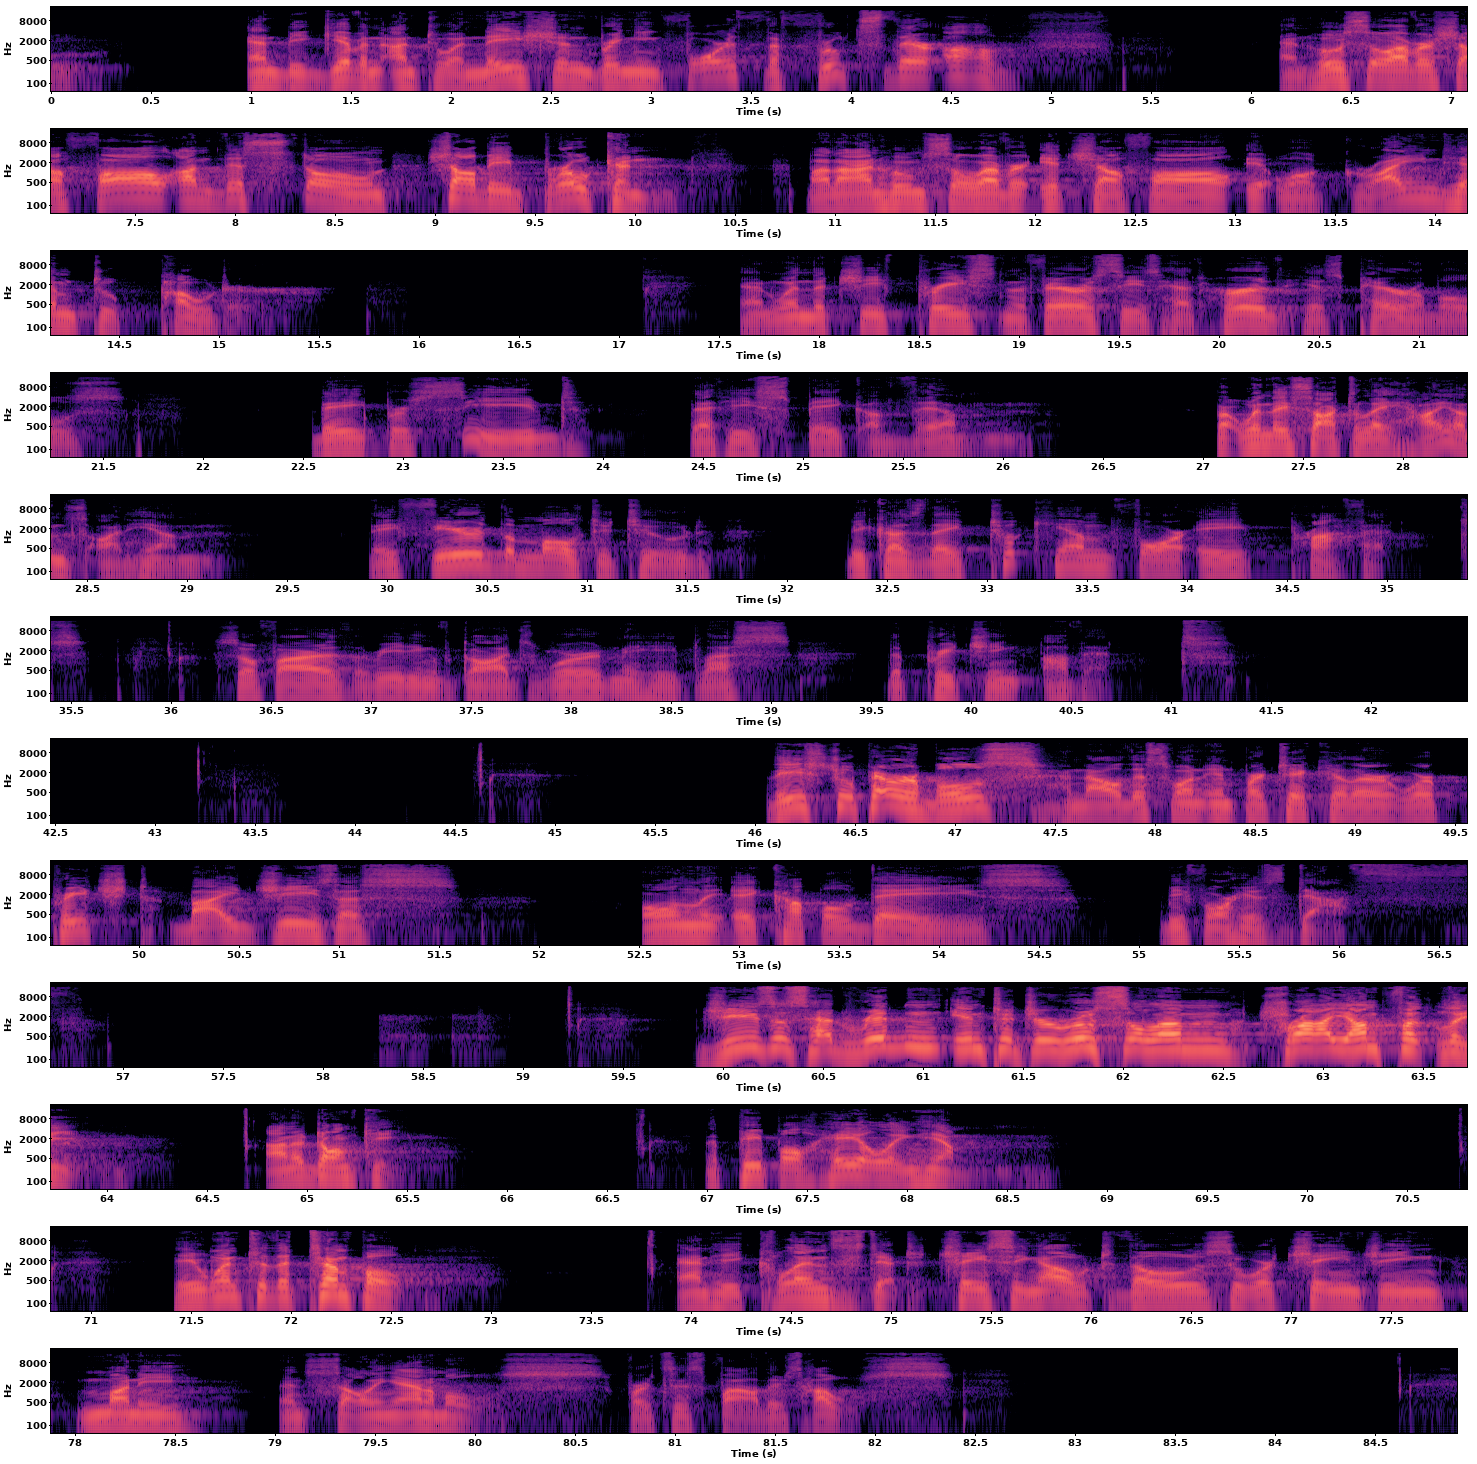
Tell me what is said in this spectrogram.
and be given unto a nation bringing forth the fruits thereof. And whosoever shall fall on this stone shall be broken, but on whomsoever it shall fall, it will grind him to powder. And when the chief priests and the Pharisees had heard his parables, they perceived that he spake of them. But when they sought to lay hands on him, they feared the multitude because they took him for a prophet. So far, the reading of God's word, may he bless the preaching of it. These two parables, and now this one in particular, were preached by Jesus only a couple days before his death. Jesus had ridden into Jerusalem triumphantly on a donkey, the people hailing him. He went to the temple and he cleansed it, chasing out those who were changing money and selling animals, for it's his father's house.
